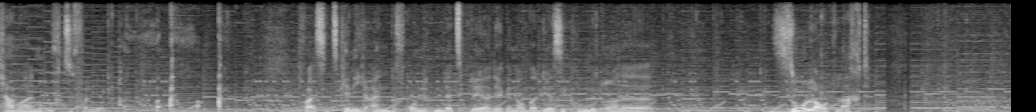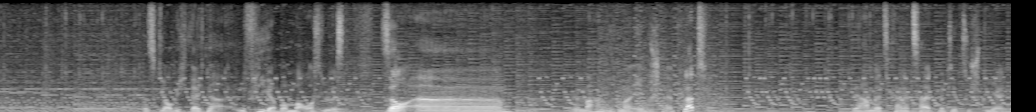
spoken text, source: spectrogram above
Ich habe einen Ruf zu verlieren. ich weiß, jetzt kenne ich einen befreundeten Let's Player, der genau bei der Sekunde gerade so laut lacht, dass, glaube ich, gleich eine, eine, Fliegerbombe auslöst. So, äh, wir machen dich mal eben schnell platt. Wir haben jetzt keine Zeit, mit dir zu spielen.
